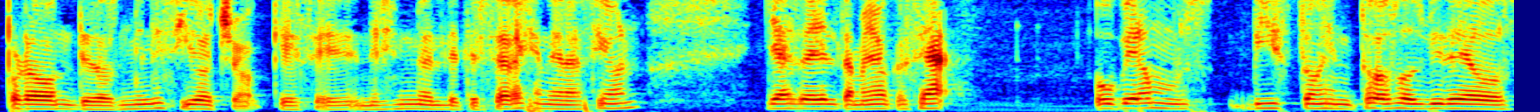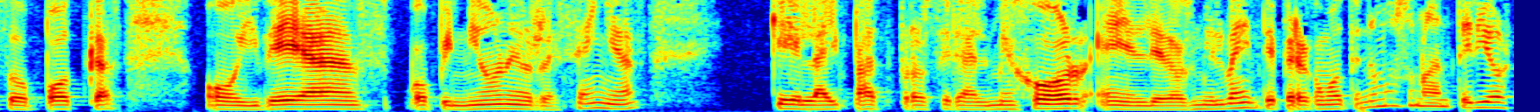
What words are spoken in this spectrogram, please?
Pro de 2018, que es el de tercera generación, ya sea el tamaño que sea, hubiéramos visto en todos los videos o podcasts o ideas, opiniones, reseñas, que el iPad Pro sería el mejor, el de 2020, pero como tenemos uno anterior,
